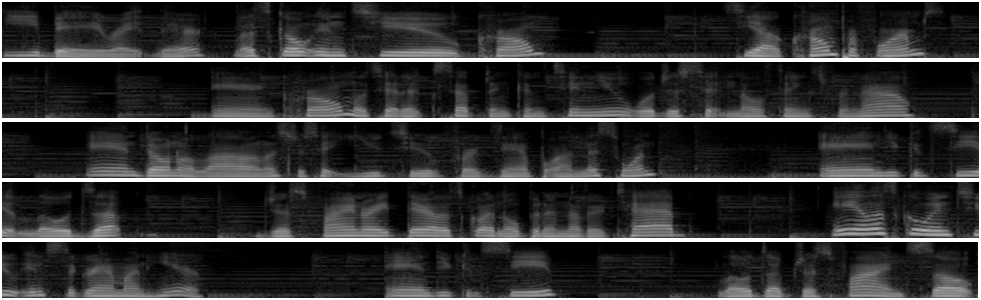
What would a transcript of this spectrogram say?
eBay right there. Let's go into Chrome, see how Chrome performs. And Chrome, let's hit accept and continue. We'll just hit no thanks for now. And don't allow, and let's just hit YouTube, for example, on this one. And you can see it loads up just fine right there. Let's go ahead and open another tab. And let's go into Instagram on here and you can see loads up just fine. So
